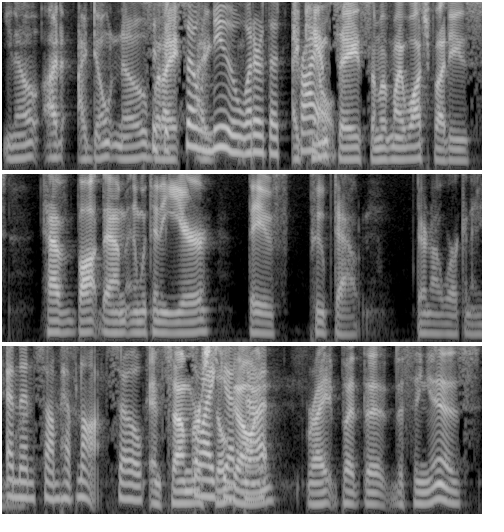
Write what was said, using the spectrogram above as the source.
you know, I, I don't know, Since but it's I, so I, new, what are the trials? I can say some of my watch buddies have bought them, and within a year they've pooped out. They're not working anymore. and then some have not. So, and some so are still going that. right but the the thing is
